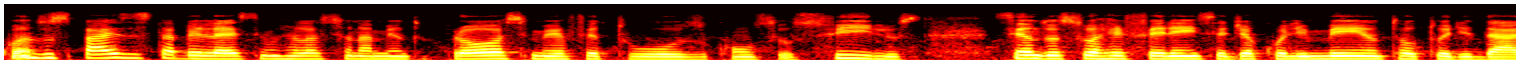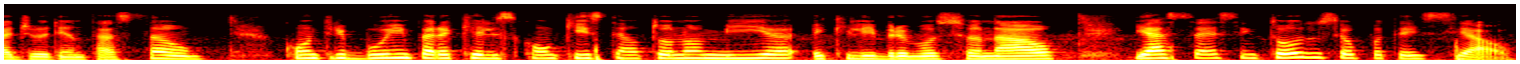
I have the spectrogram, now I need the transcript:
Quando os pais estabelecem um relacionamento próximo e afetuoso com seus filhos, sendo a sua referência de acolhimento, autoridade e orientação, contribuem para que eles conquistem autonomia, equilíbrio emocional e acessem todo o seu potencial.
